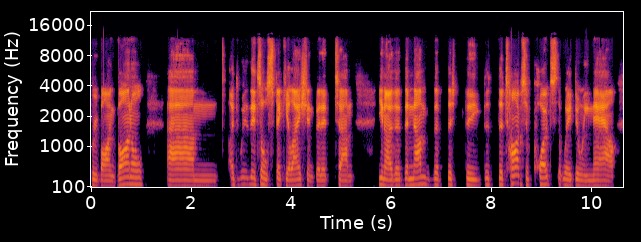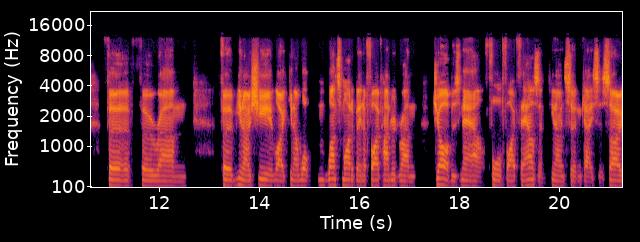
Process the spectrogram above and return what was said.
through buying vinyl. Um, it, it's all speculation, but it, um, you know, the the num the, the the the the types of quotes that we're doing now for for um, for you know sheer like you know what once might have been a 500 run job is now four five thousand. You know, in certain cases. So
